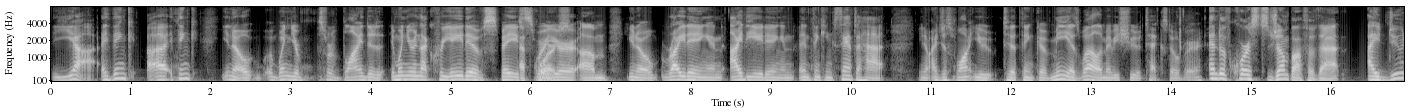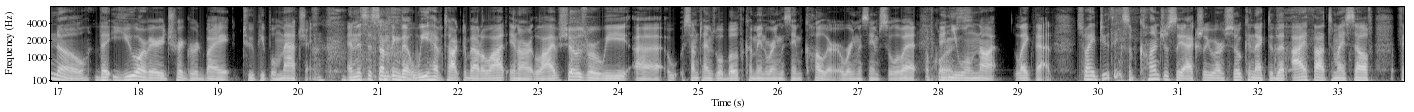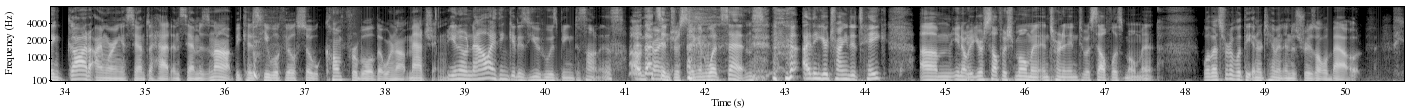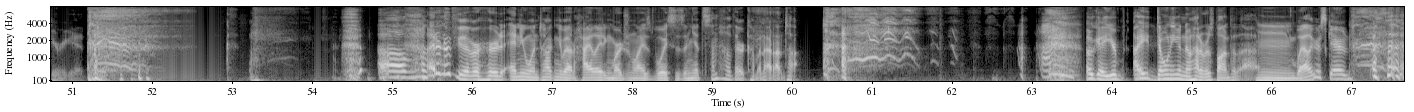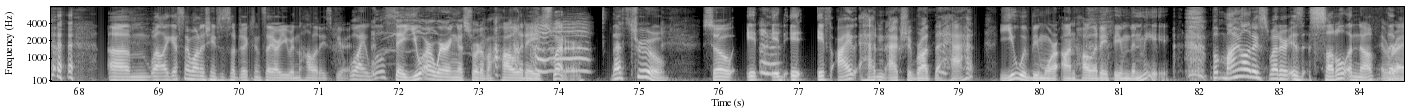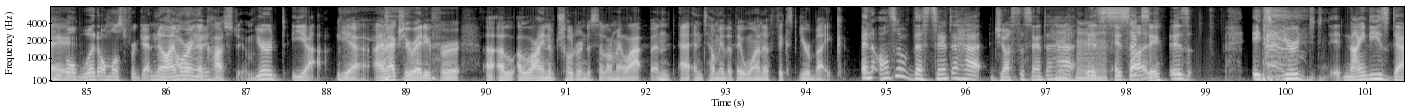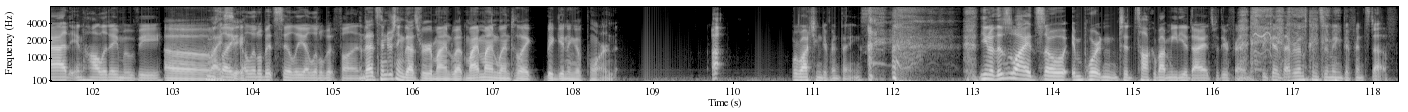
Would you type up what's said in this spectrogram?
Yeah, I think uh, I think you know when you're sort of blinded and when you're in that creative space where you're um, you know writing and ideating and, and thinking Santa hat. You know, I just want you to think of me as well and maybe shoot a text over. And of course, to jump off of that, I do know that you are very triggered by two people matching. and this is something that we have talked about a lot in our live shows where we uh, sometimes will both come in wearing the same color or wearing the same silhouette. Of And you will not like that. So I do think subconsciously, actually, we are so connected that I thought to myself, thank God I'm wearing a Santa hat and Sam is not because he will feel so comfortable that we're not matching. You know, now I think it is you who is being dishonest. Oh, that's trying- interesting. In what sense? I think you're trying to take, um, you know, your selfish moment and turn it into a selfless moment. Well, that's sort of what the entertainment industry is all about. Period. I don't know if you've ever heard anyone talking about highlighting marginalized voices, and yet somehow they're coming out on top. Okay, you're. I don't even know how to respond to that. Mm, well, you're scared. Um, well, I guess I want to change the subject and say, are you in the holiday spirit? well, I will say you are wearing a sort of a holiday sweater. that's true. So it, it, it if I hadn't actually brought the hat, you would be more on holiday theme than me. But my holiday sweater is subtle enough that Right. people would almost forget. No, I'm wearing a costume. You're yeah. yeah, I'm actually ready for a, a, line of children to sit on my lap and and tell me that they want a fixed gear bike. And also the Santa hat, just the Santa hat is Mm-hmm. It's such- sexy. Is it's your '90s dad in holiday movie. Oh, who's I like see. a little bit silly, a little bit fun. That's interesting. That's where your mind went. My mind went to like beginning of porn. Uh, we're watching different things. you know, this is why it's so important to talk about media diets with your friends because everyone's consuming different stuff.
